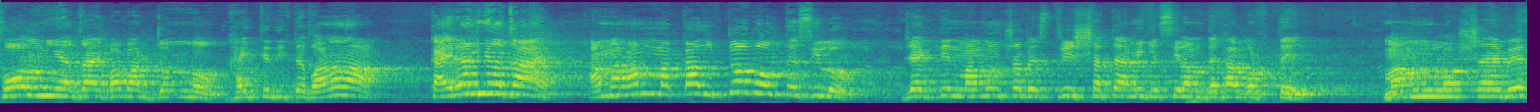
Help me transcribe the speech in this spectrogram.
ফল নিয়ে যায় বাবার জন্য, খাইতে দিতে পারে না, কায়রা নিয়ে যায়। আমার আম্মা কালকেও বলতেছিল যে একদিন মামুন সাহেবের স্ত্রীর সাথে আমি গেছিলাম দেখা করতে। মামুনুল হক সাহেবের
